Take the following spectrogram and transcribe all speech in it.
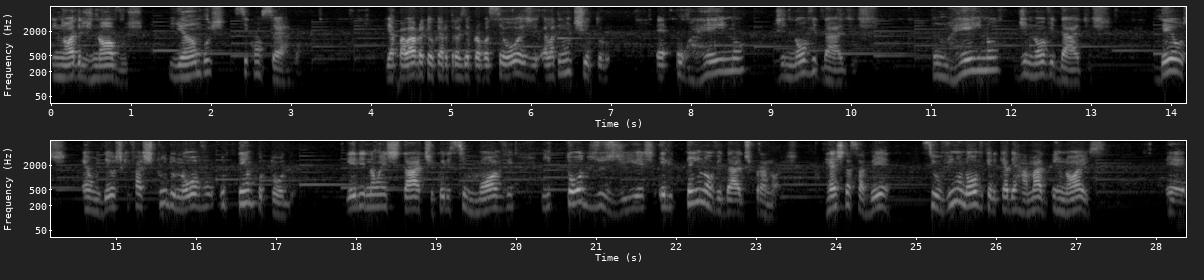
em odres novos e ambos se conservam. E a palavra que eu quero trazer para você hoje, ela tem um título. É o reino de novidades. Um reino de novidades. Deus é um Deus que faz tudo novo o tempo todo. Ele não é estático, ele se move e todos os dias ele tem novidades para nós. Resta saber se o vinho novo que ele quer derramar em nós, é,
